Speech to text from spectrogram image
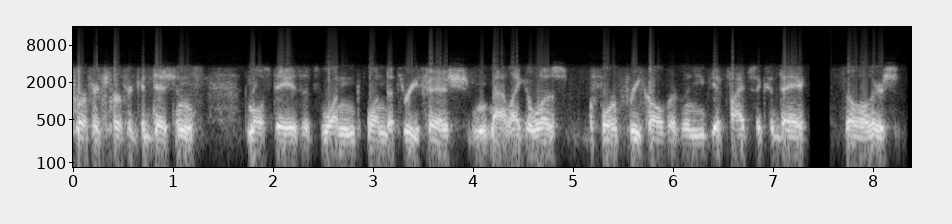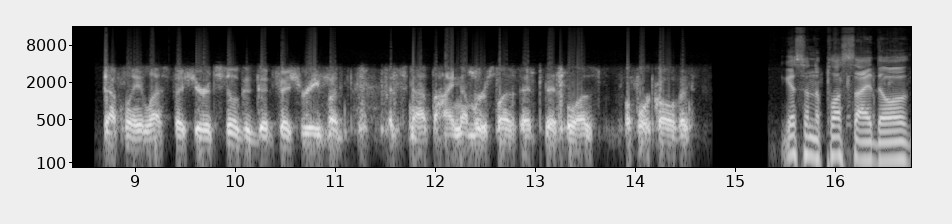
perfect, perfect conditions most days it's one one to three fish, not like it was before pre-COVID when you get five six a day. So there's definitely less fish here. It's still good good fishery, but it's not the high numbers that it, it was before COVID. I guess on the plus side, though,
